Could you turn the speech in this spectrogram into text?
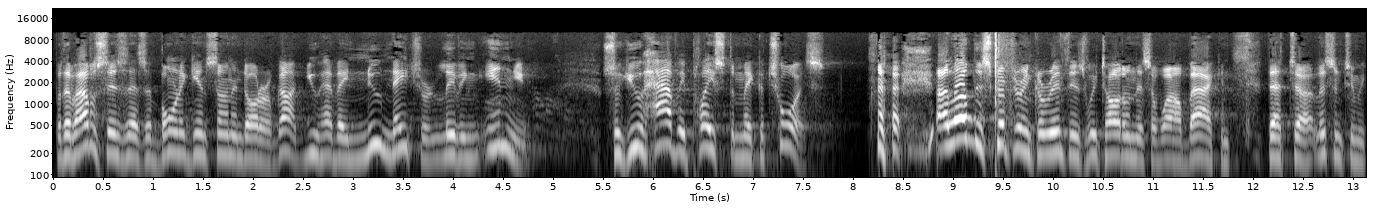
But the Bible says, as a born again son and daughter of God, you have a new nature living in you. So you have a place to make a choice. I love the scripture in Corinthians. We taught on this a while back, and that, uh, listen to me,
